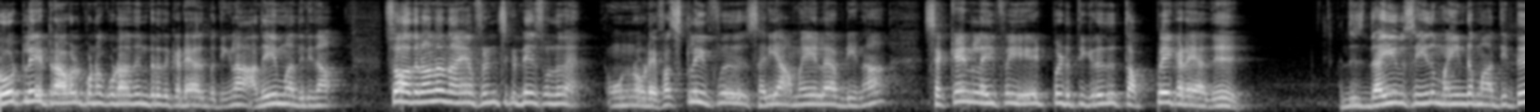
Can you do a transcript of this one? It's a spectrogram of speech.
ரோட்லேயே ட்ராவல் பண்ணக்கூடாதுன்றது கிடையாது பார்த்தீங்களா அதே மாதிரி தான் ஸோ அதனால் நான் என் ஃப்ரெண்ட்ஸ்கிட்டே சொல்லுவேன் உன்னோடைய ஃபஸ்ட் லைஃப் சரியாக அமையலை அப்படின்னா செகண்ட் லைஃப்பை ஏற்படுத்திக்கிறது தப்பே கிடையாது. இது தயவு செய்து மைண்டை மாற்றிட்டு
